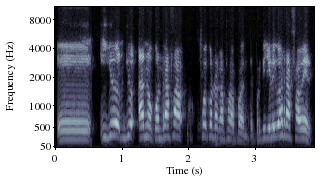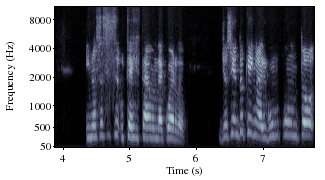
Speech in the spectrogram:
Eh, y yo, yo, ah, no, con Rafa, fue con Rafa Puente, porque yo le digo a Rafa, a ver, y no sé si ustedes están de acuerdo, yo siento que en algún punto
